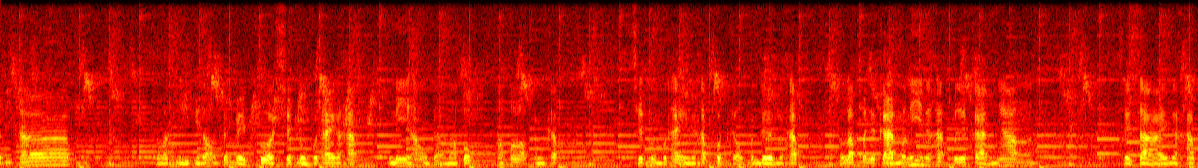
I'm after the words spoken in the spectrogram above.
ัสดีครับ สวัสดีพี่น้องเป็นเบรครัวเชฟหนุ่มผู้ไทยนะครับวันนี้เฮากับมาพบมาพบกันครับ เชฟหนุ่มไทยนะครับคนเก่าคนเดิมนะครับสำหรับบรรยากาศวันนี้นะครับบรรยากาศย่ำสายๆนะครับ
